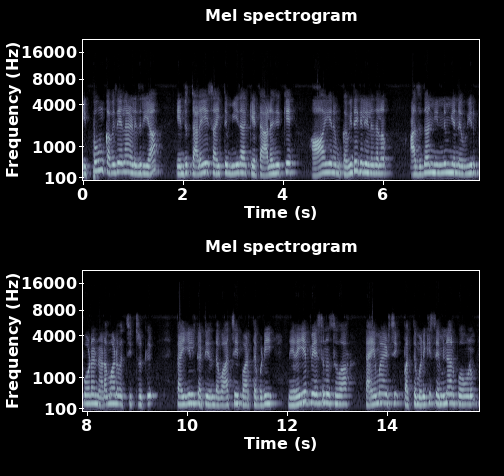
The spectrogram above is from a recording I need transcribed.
இப்பவும் கவிதையெல்லாம் எழுதுறியா? என்று தலையை சாய்த்து மீரா கேட்ட அழகுக்கே ஆயிரம் கவிதைகள் எழுதலாம். அதுதான் இன்னும் என்னை உயிர்ப்போட நடமாட வச்சிட்டு இருக்கு கையில் கட்டியிருந்த வாட்சை பார்த்தபடி நிறைய பேசணும் சிவா. டைம் ஆயிடுச்சு. பத்து மணிக்கு செமினார் போகணும்.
